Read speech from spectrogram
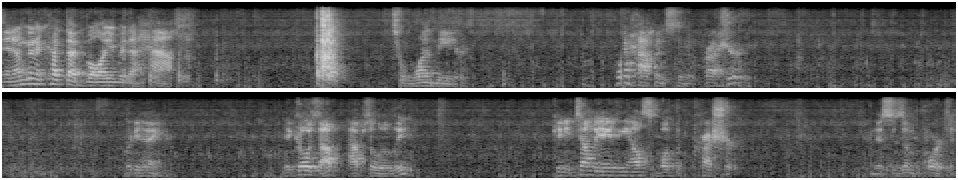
And I'm going to cut that volume in a half to 1 liter. What happens to the pressure? What do you think? It goes up, absolutely. Can you tell me anything else about the pressure? And this is important,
